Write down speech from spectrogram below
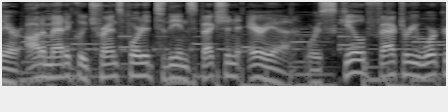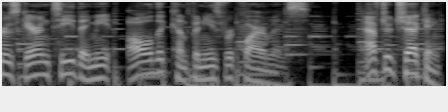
they are automatically transported to the inspection area, where skilled factory workers guarantee they meet all the company's requirements. After checking,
